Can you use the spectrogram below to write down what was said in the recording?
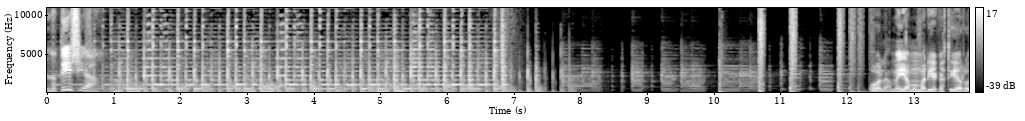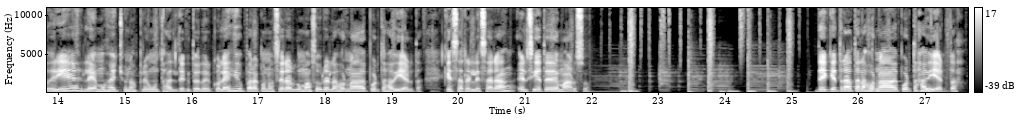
noticia. Hola, me llamo María Castilla Rodríguez. Le hemos hecho unas preguntas al director del colegio para conocer algo más sobre la jornada de puertas abiertas, que se realizarán el 7 de marzo. ¿De qué trata la jornada de puertas abiertas?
